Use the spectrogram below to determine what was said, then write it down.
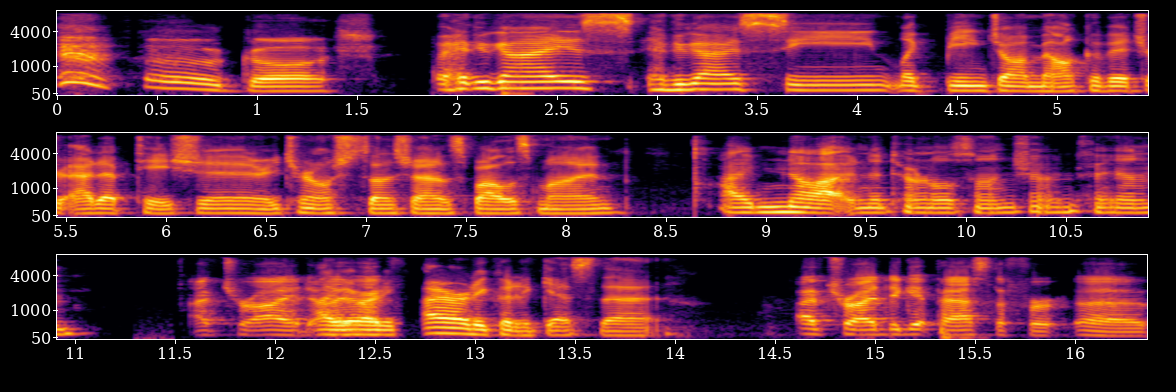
oh gosh. Have you guys have you guys seen like Being John Malkovich or Adaptation or Eternal Sunshine of the Spotless Mind? I'm not an Eternal Sunshine fan. I've tried. I I, already I've, I already could have guessed that. I've tried to get past the fir- uh,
